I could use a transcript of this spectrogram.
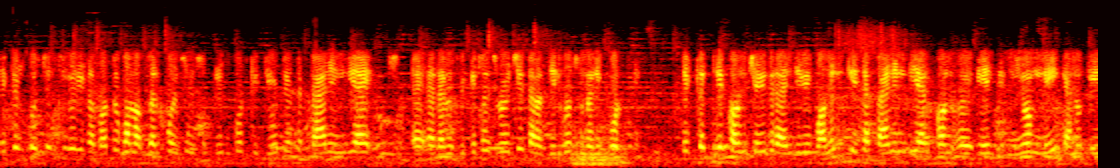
সেকেন্ড কোশ্চেন ছিল যেটা গতকাল অবজার্ভ করেছেন সুপ্রিম কোর্ট কি যেহেতু একটা প্যান ইন্ডিয়ায় রেমিফিকেশন রয়েছে তারা দীর্ঘ শুনানি করবে সেক্ষেত্রে কর্মচারীদের আইনজীবী বলেন কি এটা প্যান ইন্ডিয়ার নিয়ম নেই কেন কি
